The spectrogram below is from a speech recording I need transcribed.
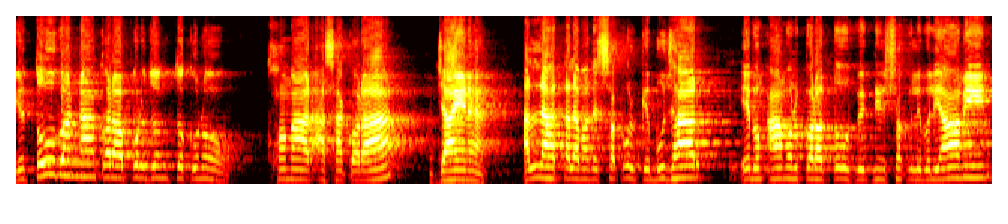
যে তৌবা না করা পর্যন্ত কোনো ক্ষমার আশা করা যায় না। আল্লাহ তালা আমাদের সকলকে বুঝার এবং আমল করা তৌফিক দিন। সকলে বলি আমিন।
